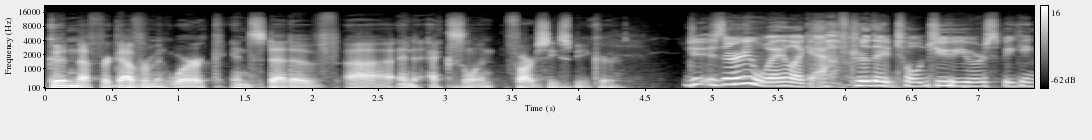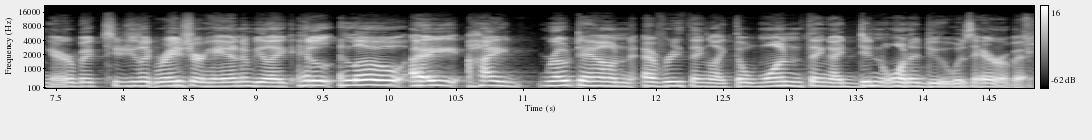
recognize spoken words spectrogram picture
good enough for government work instead of uh, an excellent Farsi speaker. Is there any way, like after they told you you were speaking Arabic, did you like raise your hand and be like, "Hello, I I wrote down everything. Like the one thing I didn't want to do was Arabic."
